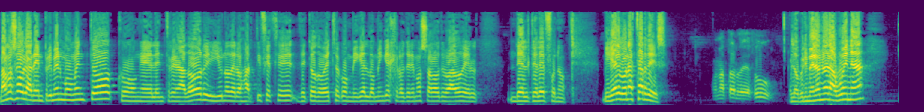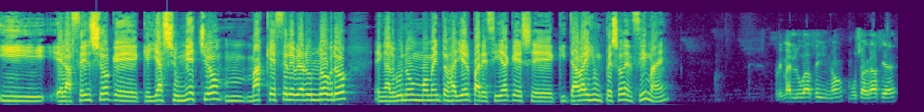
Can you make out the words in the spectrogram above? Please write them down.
Vamos a hablar en primer momento con el entrenador y uno de los artífices de todo esto, con Miguel Domínguez, que lo tenemos al otro lado del, del teléfono. Miguel, buenas tardes. Buenas tardes, tú. Lo primero, enhorabuena y el ascenso que, que ya es un hecho, más que celebrar un logro, en algunos momentos ayer parecía que se quitabais un peso de encima, ¿eh? En primer lugar, sí, ¿no? Muchas gracias.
